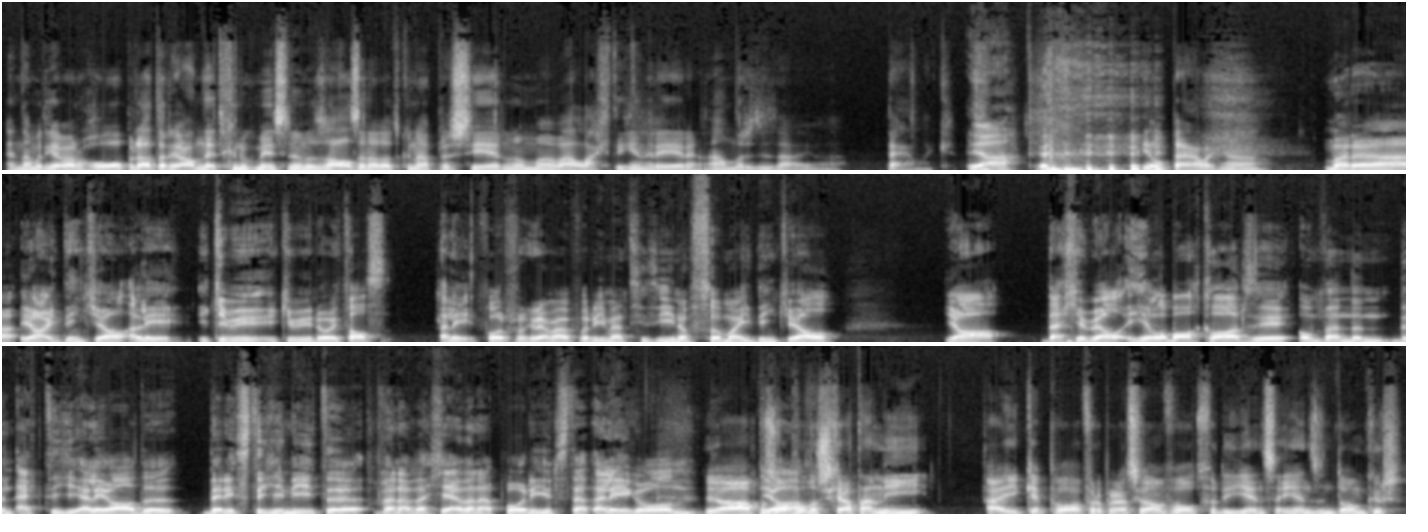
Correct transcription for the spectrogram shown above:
En dan moet je maar hopen dat er ja, net genoeg mensen in de zaal zijn dat dat kunnen appreciëren om eh, wat lach te genereren. Anders is dat ja, pijnlijk. Ja. Heel pijnlijk, ja. Maar eh, ja, ik denk wel... Allee, ik heb u, ik heb u nooit als allee, voorprogramma voor iemand gezien of zo, maar ik denk wel... Ja, dat je wel helemaal klaar bent om van de, de act te... ge- Allee, ja, de, de rest te genieten vanaf dat jij van het podium staat. Allee, gewoon... Ja, pas Ja. op, onderschat dat niet. Ah, ik heb wel voorprogramma's gedaan bijvoorbeeld voor de Jens en Jens en Donker.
